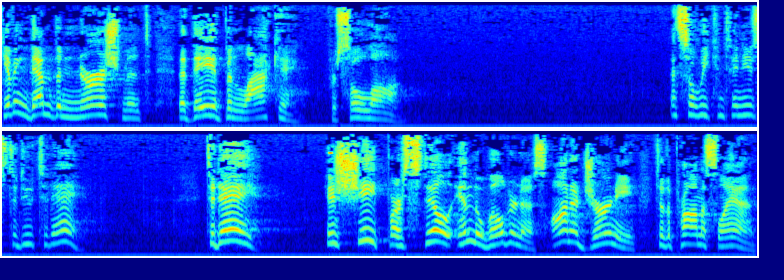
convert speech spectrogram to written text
giving them the nourishment that they have been lacking for so long. And so he continues to do today. Today, his sheep are still in the wilderness on a journey to the promised land,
